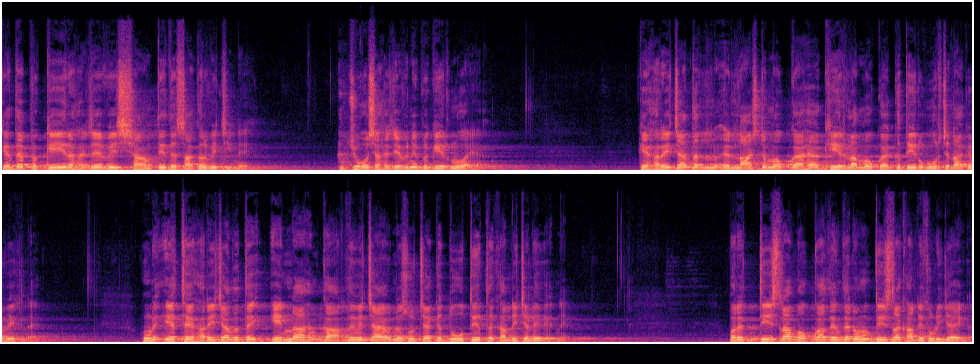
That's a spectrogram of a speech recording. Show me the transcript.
ਕਹਿੰਦੇ, ਫਕੀਰ ਹਜੇ ਵੀ ਸ਼ਾਂਤੀ ਦੇ ਸਾਗਰ ਵਿੱਚ ਹੀ ਨੇ। ਜੋਸ਼ ਹਜੇ ਵੀ ਨਹੀਂ ਫਕੀਰ ਨੂੰ ਆਇਆ। ਕਿ ਹਰੀ ਚੰਦ ਲਾਸਟ ਮੌਕਾ ਹੈ, ਅਖੀਰਲਾ ਮੌਕਾ ਇੱਕ ਤੀਰ ਹੋਰ ਚਲਾ ਕੇ ਵੇਖ ਲੈ। ਹੁਣ ਇੱਥੇ ਹਰੀ ਚੰਦ ਤੇ ਇੰਨਾ ਹੰਕਾਰ ਦੇ ਵਿੱਚ ਆਇਆ, ਉਹਨੇ ਸੋਚਿਆ ਕਿ ਦੋ ਤੀਰ ਤਾਂ ਖਾਲੀ ਚਲੇ ਗਏ ਨੇ। ਪਰ ਤੀਸਰਾ ਮੌਕਾ ਦਿੰਦੇ ਨੇ, ਹੁਣ ਤੀਸਰਾ ਖਾਲੀ ਥੋੜੀ ਜਾਏਗਾ।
